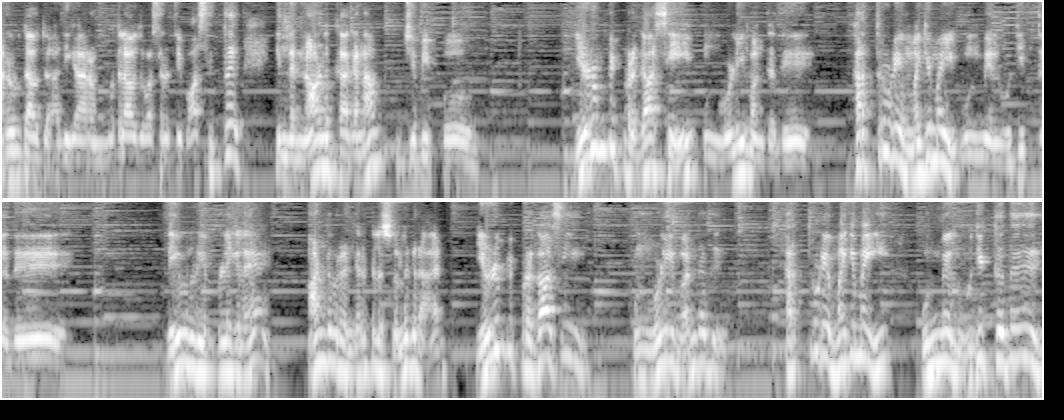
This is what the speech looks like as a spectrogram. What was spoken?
அறுபதாவது அதிகாரம் முதலாவது வசனத்தை வாசித்து இந்த நாளுக்காக நாம் ஜெபிப்போம். எழும்பி பிரகாசி உன் ஒளி வந்தது கர்த்தருடைய மகிமை உன்மேல் உதித்தது. தேவனுடைய பிள்ளைகளை ஆண்டவர் அந்த இடத்துல சொல்லுகிறார் எழும்பி பிரகாசி உன் ஒளி வந்தது கர்த்தருடைய மகிமை உண்மையில் உதித்தது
